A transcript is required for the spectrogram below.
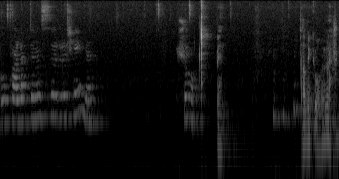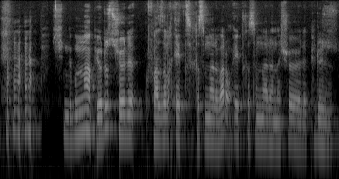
Bu parlaklığın sırrı şey mi? Şu mu? Ben. Tabii ki o. Şimdi bunu ne yapıyoruz? Şöyle fazlalık et kısımları var. O et kısımlarını şöyle pürüz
